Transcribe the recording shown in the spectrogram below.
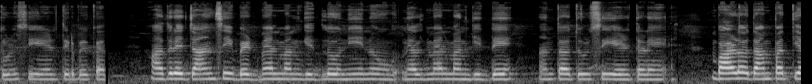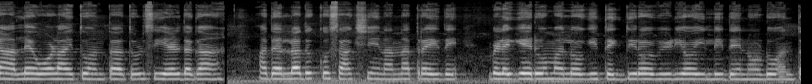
ತುಳಸಿ ಹೇಳ್ತಿರ್ಬೇಕಾದ್ರೆ, ಆದರೆ ಜಾನ್ಸಿ ಬೆಡ್ ಮೇಲೆ ಮನ್ಗಿದ್ಲು, ನೀನು ನೆಲದ ಮೇಲೆ ಮನಗಿದ್ದೆ ಅಂತ ತುಳಸಿ ಹೇಳ್ತಾಳೆ. ಬಾಳೋ ದಾಂಪತ್ಯ ಅಲ್ಲೇ ಓಳಾಯ್ತು ಅಂತ ತುಳಸಿ ಹೇಳಿದಾಗ, ಅದೆಲ್ಲದಕ್ಕೂ ಸಾಕ್ಷಿ ನನ್ನ ಹತ್ರ ಇದೆ. ಬೆಳಗ್ಗೆ ರೂಮಲ್ಲಿ ಹೋಗಿ ತೆಗ್ದಿರೋ ವಿಡಿಯೋ ಇಲ್ಲಿದೆ ನೋಡು ಅಂತ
